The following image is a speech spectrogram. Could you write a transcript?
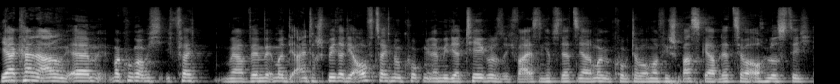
Ja, keine Ahnung. Ähm, mal gucken, ob ich vielleicht, ja, wenn wir immer die, einen Tag später die Aufzeichnung gucken in der Mediathek oder so, ich weiß nicht, ich habe es letzten Jahr immer geguckt, habe auch mal viel Spaß gehabt. Letztes Jahr war auch lustig.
